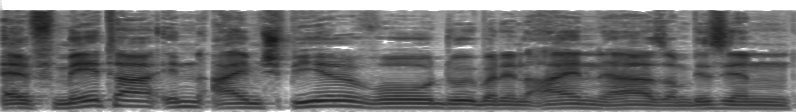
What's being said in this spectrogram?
elf Meter in einem Spiel, wo du über den einen ja so ein bisschen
